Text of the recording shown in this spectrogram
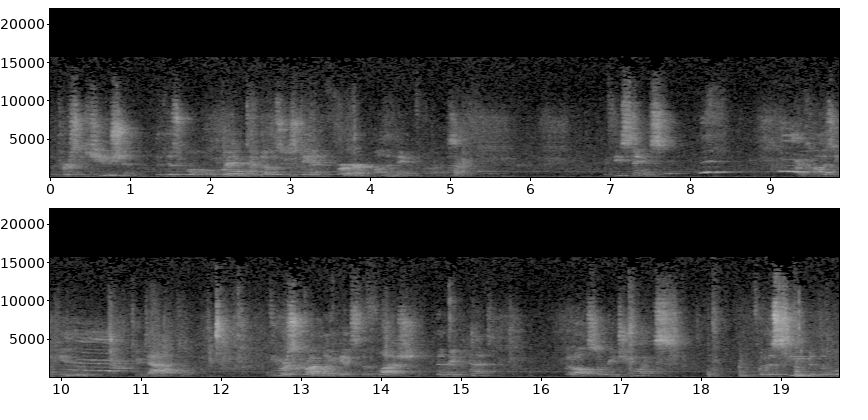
the persecution that this world will bring to those who stand firm on the name of Christ. If these things are causing you to doubt, if you are struggling against the flesh, then repent, but also rejoice for the seed that the Lord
